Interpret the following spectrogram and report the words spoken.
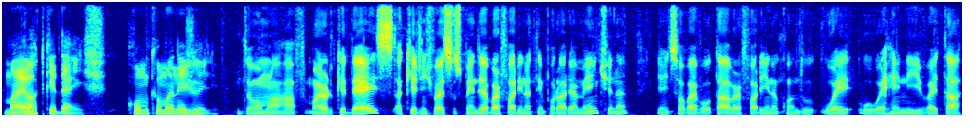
maior do que 10, como que eu manejo ele? Então vamos lá, Rafa. Maior do que 10, aqui a gente vai suspender a varfarina temporariamente, né? E a gente só vai voltar a varfarina quando o, E- o RNI vai estar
